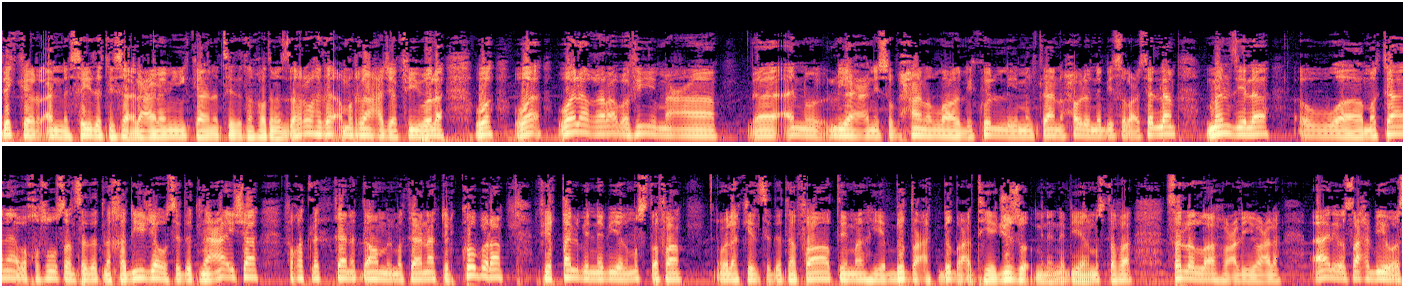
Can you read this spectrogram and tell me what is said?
ذكر أن سيدة نساء العالمين كانت سيدة فاطمة الزهراء وهذا أمر لا عجب فيه ولا و و ولا غرابة فيه مع آه، انه يعني سبحان الله لكل من كان حول النبي صلى الله عليه وسلم منزله ومكانه وخصوصا سيدتنا خديجة وسيدتنا عائشة فقط لك كانت لهم المكانات الكبرى في قلب النبي المصطفى ولكن سيدتنا فاطمة هي بضعة بضعة هي جزء من النبي المصطفى صلى الله عليه وعلى آله وصحبه وسلم.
